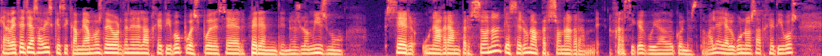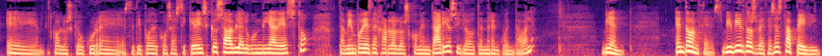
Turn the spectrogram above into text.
que a veces ya sabéis que si cambiamos de orden en el adjetivo, pues puede ser diferente. No es lo mismo ser una gran persona que ser una persona grande. Así que cuidado con esto, ¿vale? Hay algunos adjetivos eh, con los que ocurre este tipo de cosas. Si queréis que os hable algún día de esto, también podéis dejarlo en los comentarios y lo tendré en cuenta, ¿vale? Bien, entonces, vivir dos veces esta peli.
